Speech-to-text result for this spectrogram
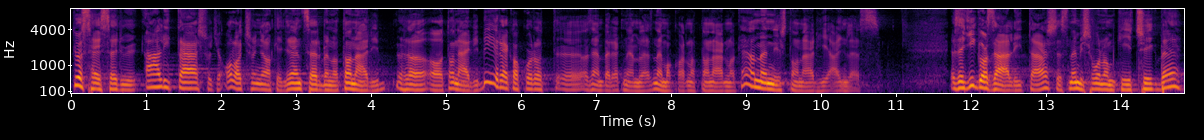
Közhelyszerű állítás, hogyha alacsonyak egy rendszerben a tanári, a tanári bérek, akkor ott az emberek nem, lesz, nem akarnak tanárnak elmenni, és tanárhiány lesz. Ez egy igaz állítás, ezt nem is vonom kétségbe,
